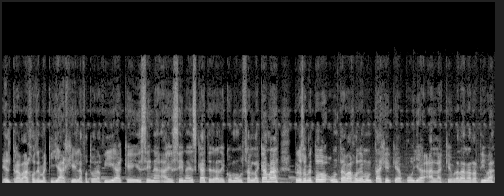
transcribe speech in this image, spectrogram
el trabajo de maquillaje, la fotografía, que escena a escena es cátedra de cómo usar la cámara, pero sobre todo un trabajo de montaje que apoya a la quebrada narrativa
